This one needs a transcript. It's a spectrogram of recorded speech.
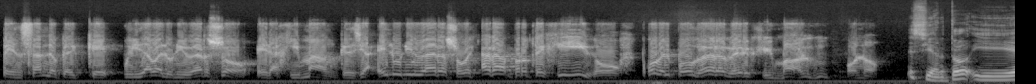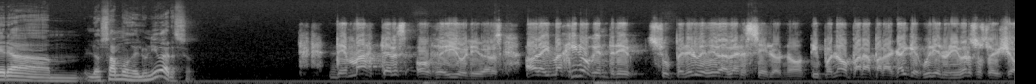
pensando que el que cuidaba el universo era He-Man, que decía, el universo estará protegido por el poder de He-Man, ¿o no? Es cierto, y eran los amos del universo. The Masters of the Universe. Ahora, imagino que entre superhéroes debe haber celo, ¿no? Tipo, no, para, para acá, el que cuide el universo soy yo,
